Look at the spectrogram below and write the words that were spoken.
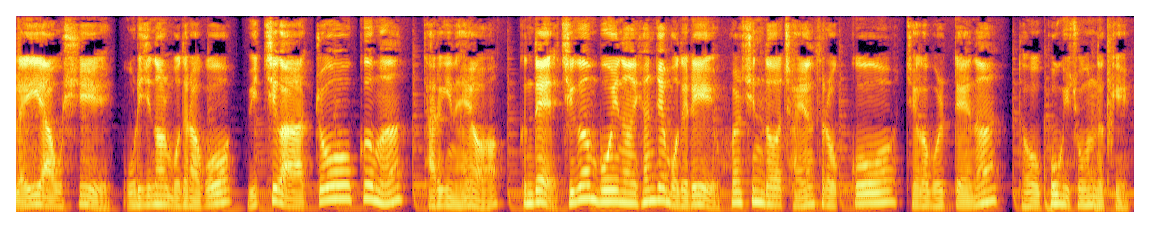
레이아웃이 오리지널 모델하고 위치가 조금은 다르긴 해요. 근데 지금 보이는 현재 모델이 훨씬 더 자연스럽고 제가 볼 때는 더 보기 좋은 느낌.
